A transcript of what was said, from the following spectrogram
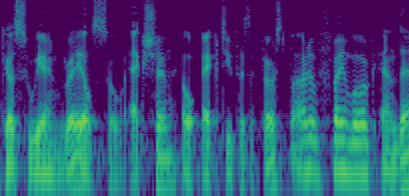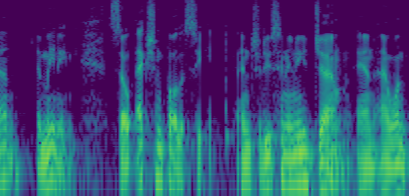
because we are in Rails, so action or active as a first part of the framework, and then a meaning. So action policy, introducing a new gem, and I want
